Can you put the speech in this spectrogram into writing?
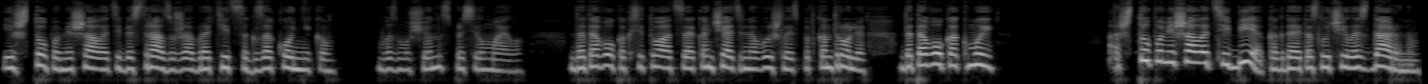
«И что помешало тебе сразу же обратиться к законникам?» — возмущенно спросил Майло. «До того, как ситуация окончательно вышла из-под контроля, до того, как мы...» «А что помешало тебе, когда это случилось с Дарреном?»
